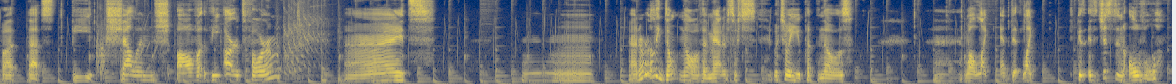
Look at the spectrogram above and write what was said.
But that's the challenge of the art form. Alright. Mm, I don't really don't know if it matters which which way you put the nose. Uh, well, like like because it's just an oval.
